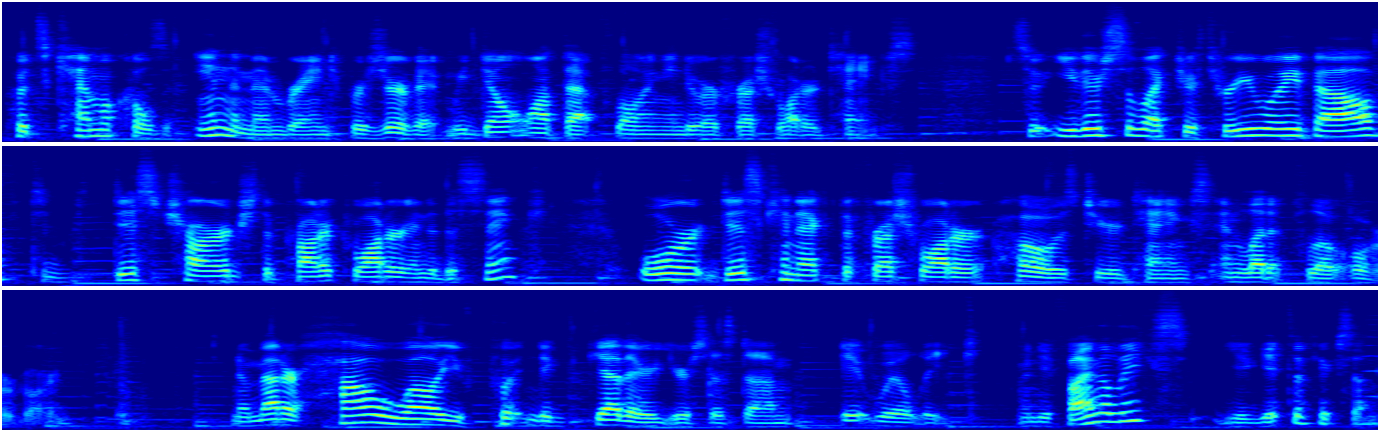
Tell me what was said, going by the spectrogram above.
puts chemicals in the membrane to preserve it. We don't want that flowing into our freshwater tanks. So either select your three-way valve to discharge the product water into the sink, or disconnect the freshwater hose to your tanks and let it flow overboard. No matter how well you've put together your system, it will leak. When you find the leaks, you get to fix them.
